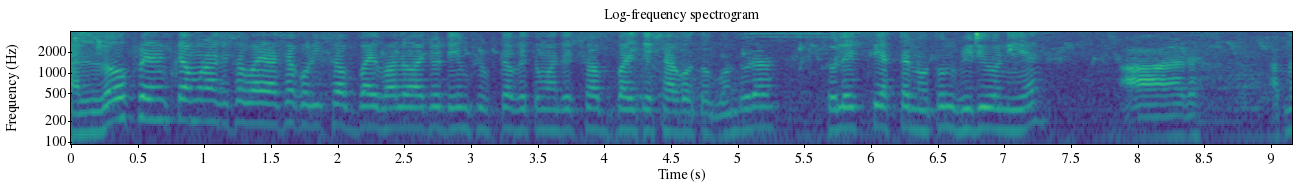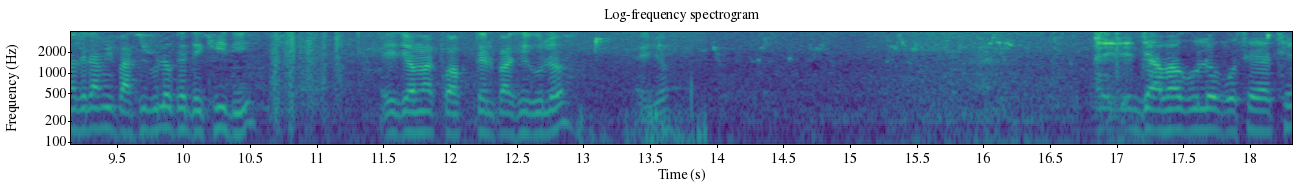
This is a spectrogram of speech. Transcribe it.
হ্যালো ফ্রেন্ডস কেমন আছো সবাই? আশা করি সবাই ভালো আছো। ডিম শুটটপে তোমাদের সবাইকে স্বাগত। বন্ধুরা, চলে এসেছি একটা নতুন ভিডিও নিয়ে। আর আপনাদের আমি পাখিগুলোকে দেখিয়ে দিই। এই যে আমার ককটেল পাখিগুলো। এই যে। এই যে জাভাগুলো বসে আছে।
